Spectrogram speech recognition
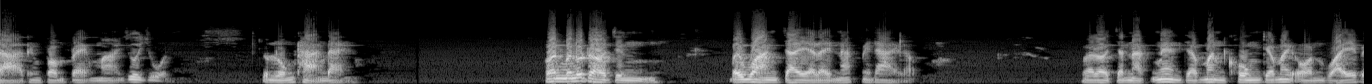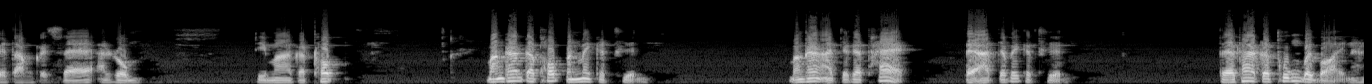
ดาถึงปลอมแปลงมายั่วยวนจนหลงทางได้ เพราะมนุษย์เราจึงไปวางใจอะไรนักไม่ได้หรอกว่าเราจะหนักแน่นจะมั่นคงจะไม่อ่อนไหวไปตามกระแสอารมณ์ ที่มากระทบ บางครั้งกระทบมันไม่กระเทือน บางครั้งอาจจะกระแทก แต่อาจจะไม่กระเทือน แต่ถ้ากระทุ้งบ่อยๆ นะ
